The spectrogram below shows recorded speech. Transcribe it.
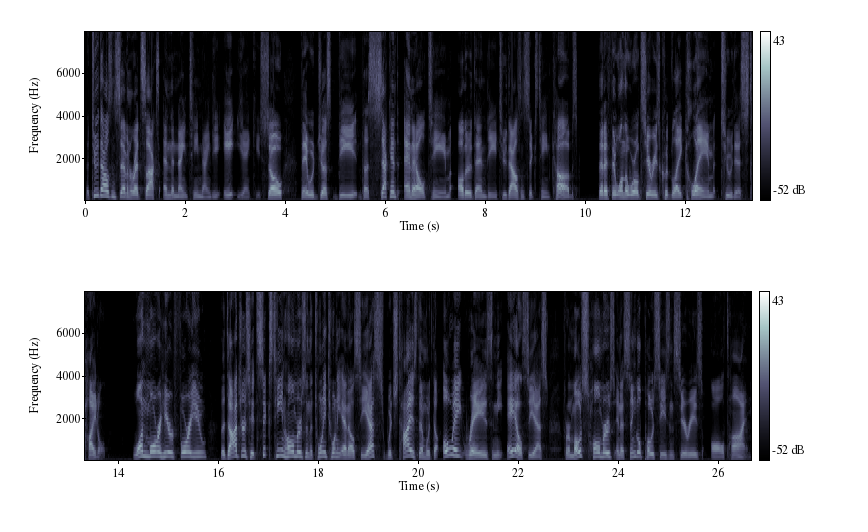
the 2007 Red Sox, and the 1998 Yankees. So they would just be the second NL team, other than the 2016 Cubs, that if they won the World Series could lay claim to this title. One more here for you. The Dodgers hit 16 homers in the 2020 NLCS, which ties them with the 08 Rays in the ALCS for most homers in a single postseason series all time.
